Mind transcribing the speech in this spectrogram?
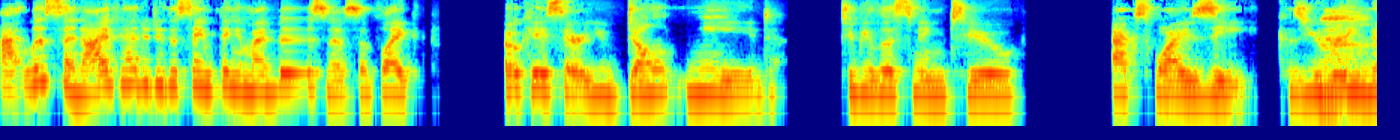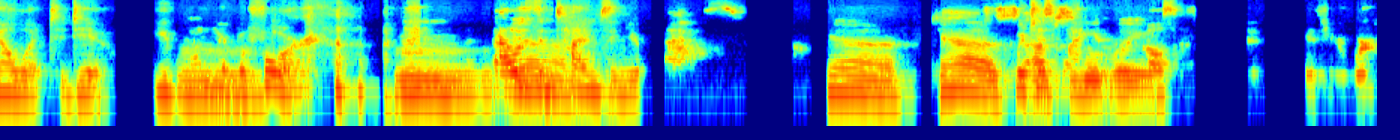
I, listen, I've had to do the same thing in my business of like, okay, Sarah, you don't need to be listening to XYZ because you already know what to do. You've been mm. there before mm. a thousand yeah. times in your past. Yeah. Yes. Which absolutely. is why work your work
